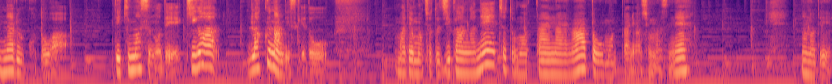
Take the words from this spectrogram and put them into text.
なることはできますので気が楽なんですけどまあでもちょっと時間がねちょっともったいないなと思ったりはしますね。なので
